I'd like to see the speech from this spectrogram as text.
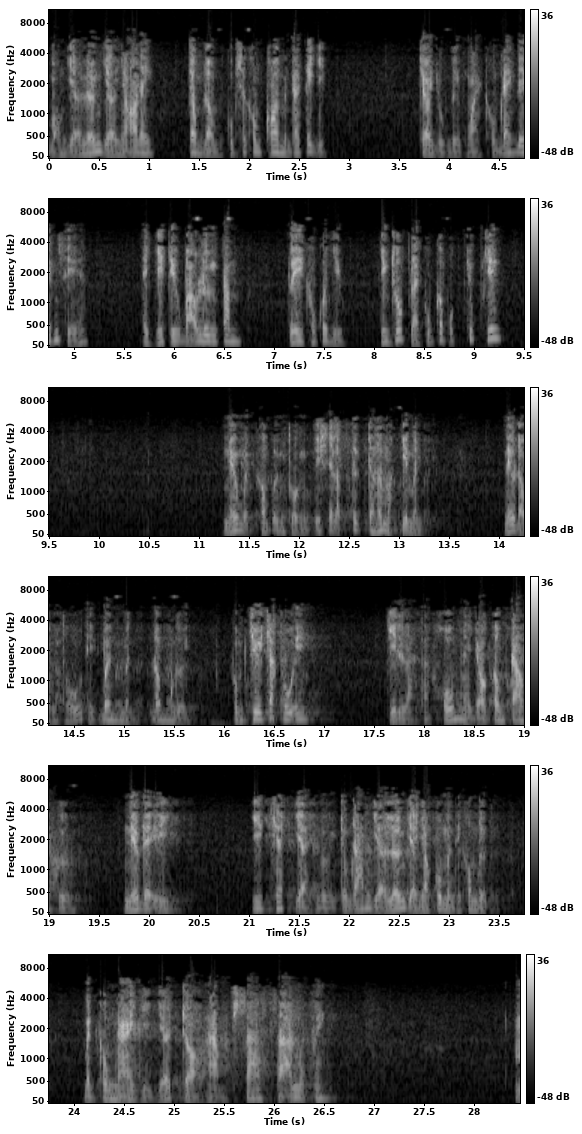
Bọn vợ lớn vợ nhỏ đây, trong lòng cũng sẽ không coi mình ra cái gì. Cho dù người ngoài không đáng đếm xỉa, thì chỉ tiểu bảo lương tâm, tuy không có nhiều, nhưng rốt lại cũng có một chút chứ. Nếu mình không ưng thuận, y sẽ lập tức trở mặt với mình. Nếu động thủ thì bên mình đông người, cũng chưa chắc thú y. Chỉ là thằng khốn này võ công cao cường. Nếu để y giết chết vài người trong đám vợ lớn vợ nhỏ của mình thì không được. Mình không ngại gì dở trò hàm xa xả một phen. Ừ,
